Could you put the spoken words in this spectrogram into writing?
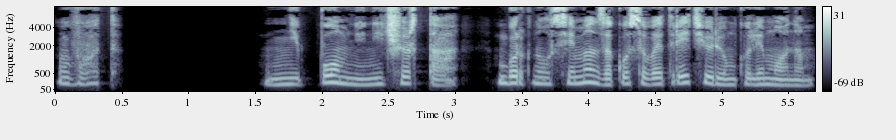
Вот. Не помню ни черта, буркнул Семен, закусывая третью рюмку лимоном.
